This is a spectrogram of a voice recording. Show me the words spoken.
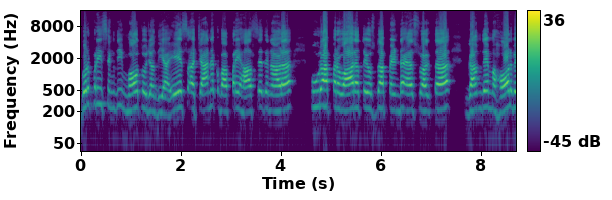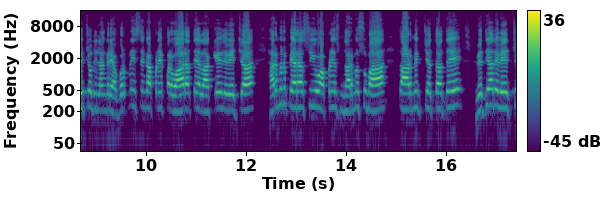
ਗੁਰਪ੍ਰੀਤ ਸਿੰਘ ਦੀ ਮੌਤ ਹੋ ਜਾਂਦੀ ਹੈ ਇਸ ਅਚਾਨਕ ਵਾਪਰੇ ਹਾਦਸੇ ਦੇ ਨਾਲ ਪੂਰਾ ਪਰਿਵਾਰ ਅਤੇ ਉਸ ਦਾ ਪਿੰਡ ਇਸ ਵਕਤ ਗਮ ਦੇ ਮਾਹੌਲ ਵਿੱਚੋਂ ਦੀ ਲੰਘ ਰਿਹਾ। ਗੁਰਪ੍ਰੀਤ ਸਿੰਘ ਆਪਣੇ ਪਰਿਵਾਰ ਅਤੇ ਇਲਾਕੇ ਦੇ ਵਿੱਚ ਹਰਮਨ ਪਿਆਰਾ ਸੀ ਉਹ ਆਪਣੇ ਨਰਮ ਸੁਭਾਅ, ਧਾਰਮਿਕ ਚਿੱਤ ਅਤੇ ਵਿਦਿਆ ਦੇ ਵਿੱਚ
